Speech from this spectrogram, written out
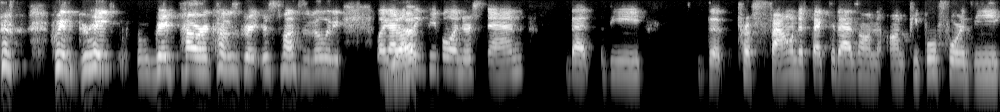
with great great power comes great responsibility. Like yep. i don't think people understand that the the profound effect it has on on people for the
